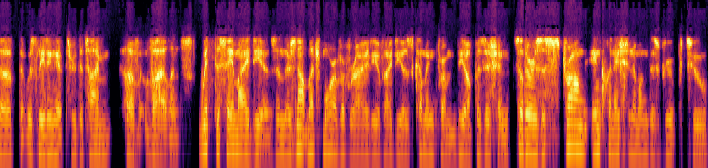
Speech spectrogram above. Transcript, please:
uh, that was leading it through the time of violence with the same ideas. And there's not much more of a variety of ideas coming from the opposition. So there is a strong inclination among this group to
